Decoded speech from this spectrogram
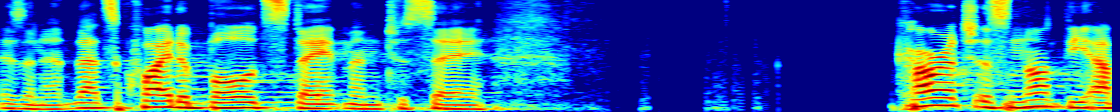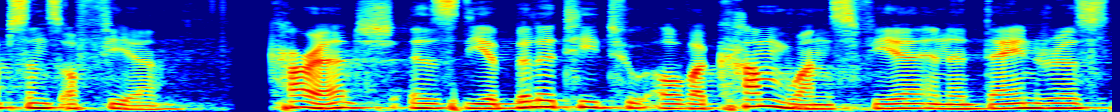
isn't it? That's quite a bold statement to say. Courage is not the absence of fear. Courage is the ability to overcome one's fear in a dangerous,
